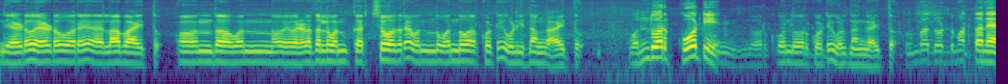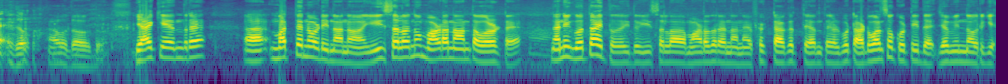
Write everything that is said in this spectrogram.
ಎರಡು ಎರಡೂವರೆ ಲಾಭ ಆಯಿತು. ಒಂದು ಒಂದು ಎರಡರಲ್ಲಿ ಒಂದು ಖರ್ಚು ಹೋದರೆ ಒಂದು ಒಂದೂವರೆ ಕೋಟಿ ಉಳಿದಂಗೆ ಆಯಿತು ಒಂದೂವರೆ ಕೋಟಿ. ಒಂದೂವರೆ ಒಂದೂವರೆ ಕೋಟಿ ಉಳ್ದಂಗೆ ಆಯಿತು ತುಂಬಾ ದೊಡ್ಡ ಮೊತ್ತನೇ ಇದು. ಹೌದೌದು. ಯಾಕೆ ಅಂದರೆ ಮತ್ತೆ ನೋಡಿ ನಾನು ಈ ಸಲನೂ ಮಾಡೋಣ ಅಂತ ಹೊರಟೆ. ನನಗೆ ಗೊತ್ತಾಯ್ತು ಇದು ಈ ಸಲ ಮಾಡಿದ್ರೆ ನಾನು ಎಫೆಕ್ಟ್ ಆಗುತ್ತೆ ಅಂತ ಹೇಳ್ಬಿಟ್ಟು ಅಡ್ವಾನ್ಸು ಕೊಟ್ಟಿದ್ದೆ ಜಮೀನವ್ರಿಗೆ.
